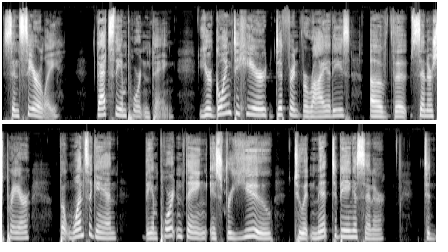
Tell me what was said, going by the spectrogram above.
sincerely, that's the important thing. You're going to hear different varieties of the sinner's prayer, but once again, the important thing is for you to admit to being a sinner, to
